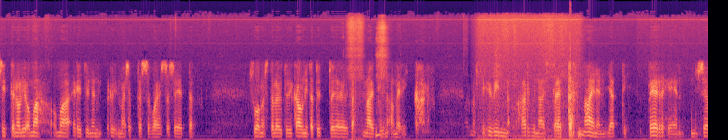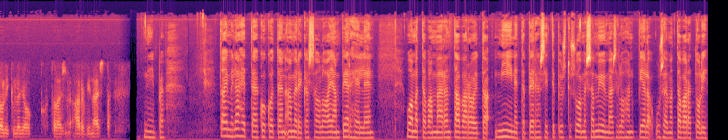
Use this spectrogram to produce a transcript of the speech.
sitten oli oma, oma erityinen ryhmänsä tässä vaiheessa se, että Suomesta löytyi kauniita tyttöjä, joita naitiin Amerikkaan. Varmasti hyvin harvinaista, että nainen jätti perheen, niin se oli kyllä jo kohtalaisen harvinaista. Niinpä. Taimi lähettää koko tämän Amerikassa oloajan perheelleen huomattavan määrän tavaroita niin, että perhe sitten pystyi Suomessa myymään. Silloinhan vielä useimmat tavarat oli,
